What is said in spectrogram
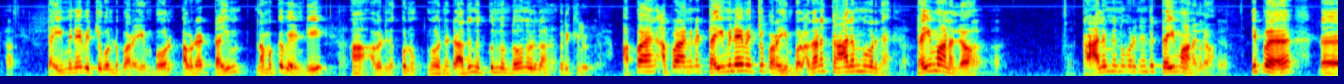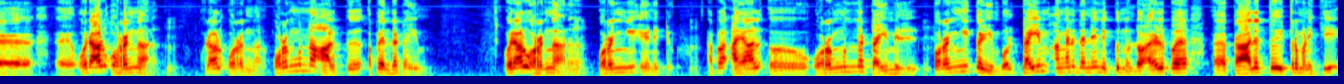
ടൈമിനെ വെച്ചുകൊണ്ട് പറയുമ്പോൾ അവിടെ ടൈം നമുക്ക് വേണ്ടി ആ. അവർ നിൽക്കണു എന്ന് പറഞ്ഞിട്ട് അത് നിൽക്കുന്നുണ്ടോ എന്നുള്ളതാണ്. ഒരിക്കലും അപ്പൊ അപ്പം അപ്പം അങ്ങനെ ടൈമിനെ വെച്ച് പറയുമ്പോൾ അതാണ് കാലം എന്ന് പറഞ്ഞ. ടൈമാണല്ലോ. കാലം എന്ന് പറഞ്ഞത് ടൈമാണല്ലോ. ഇപ്പം ഒരാൾ ഉറങ്ങാണ്. ഒരാൾ ഉറങ്ങാണ്. ഉറങ്ങുന്ന ആൾക്ക് അപ്പോൾ എന്താ ടൈം? ഒരാൾ ഉറങ്ങാണ്. ഉറങ്ങി എണീറ്റു. അപ്പോൾ അയാൾ ഉറങ്ങുന്ന ടൈമിൽ ഉറങ്ങിക്കഴിയുമ്പോൾ ടൈം അങ്ങനെ തന്നെ നിൽക്കുന്നുണ്ടോ? അയാളിപ്പോൾ കാലത്ത് ഇത്ര മണിക്ക്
